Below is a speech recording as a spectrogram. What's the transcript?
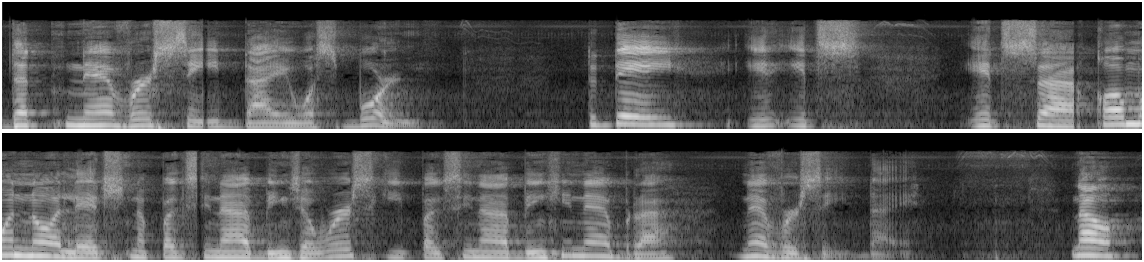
that Never Say Die was born. Today, it's, it's uh, common knowledge na pag sinabing Jaworski, pag sinabing Ginebra, never say die. Now,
